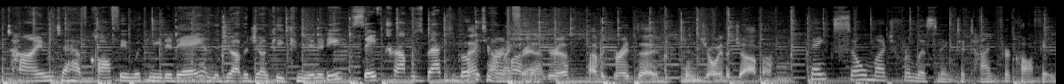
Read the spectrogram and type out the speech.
time to have coffee with me today and the Java Junkie community. Safe travels back to Bogota, Thank you very my much, friend. Andrea. Have a great day. Enjoy the Java. Thanks so much for listening to Time for Coffee,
